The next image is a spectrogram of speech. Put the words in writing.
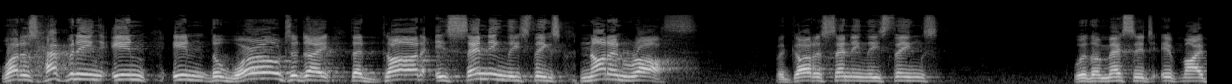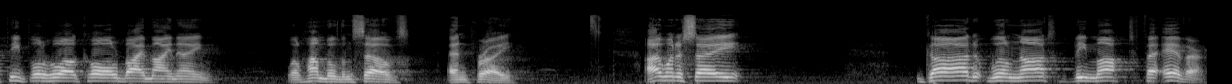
what is happening in, in the world today, that God is sending these things not in wrath, but God is sending these things with a message if my people who are called by my name will humble themselves and pray. I want to say, God will not be mocked forever.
